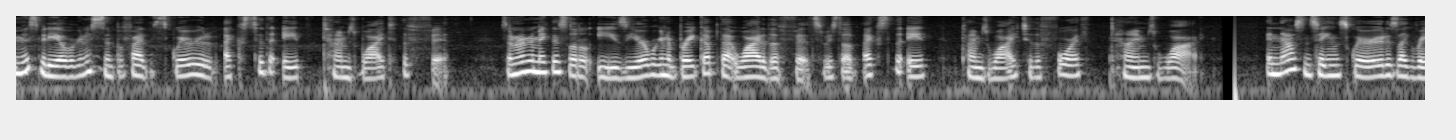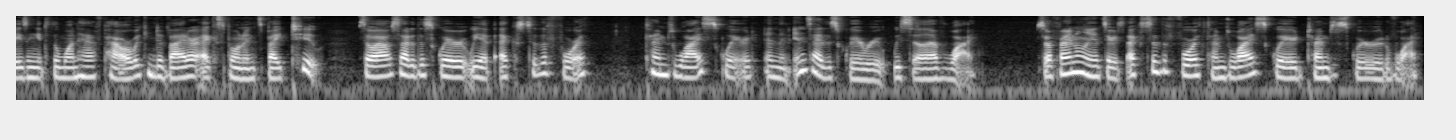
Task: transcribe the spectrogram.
In this video, we're going to simplify the square root of x to the 8th times y to the 5th. So in order to make this a little easier, we're going to break up that y to the 5th. So we still have x to the 8th times y to the 4th times y. And now since taking the square root is like raising it to the 1 half power, we can divide our exponents by 2. So outside of the square root we have x to the 4th times y squared, and then inside the square root we still have y. So our final answer is x to the 4th times y squared times the square root of y.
